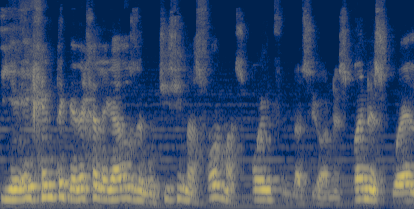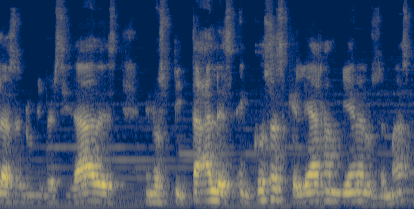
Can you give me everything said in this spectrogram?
Y, hay gente que deja legados de muchísimas formas, o en fundaciones, o en escuelas, en universidades, en hospitales, en cosas que le hagan bien a los demás.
